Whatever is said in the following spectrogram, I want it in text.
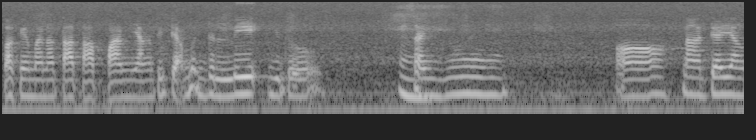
Bagaimana tatapan yang tidak mendelik gitu hmm. senyum uh, nada yang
